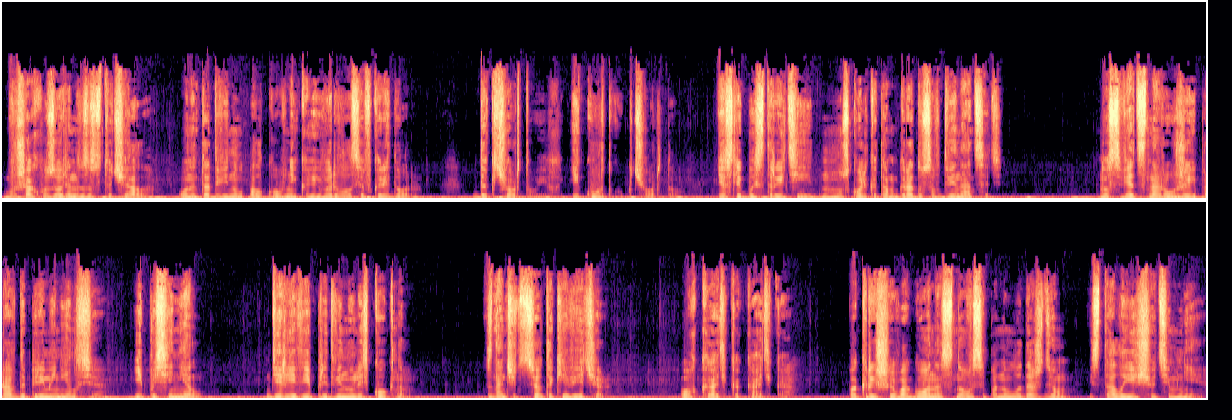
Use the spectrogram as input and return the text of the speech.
В ушах у Зорина застучало. Он отодвинул полковника и вырвался в коридор. Да к черту их, и куртку к черту. Если быстро идти, ну сколько там, градусов 12? Но свет снаружи и правда переменился. И посинел. Деревья придвинулись к окнам. Значит, все-таки вечер. Ох, Катька, Катька. По крыше вагона снова сыпануло дождем, и стало еще темнее.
